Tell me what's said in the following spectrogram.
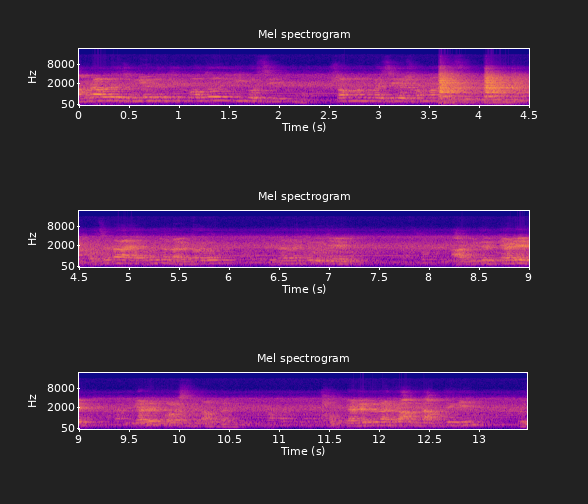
আমরা আমাদের জুনিয়রদেরকে কত ই করছি? সম্মান পাইছি সম্মান পাইছি। বলছে, না, এখন না এটা এটা নাকি ওই যে আরবিদের ক্যাডেট ক্যাডেট কলেজ থেকে আমদানি ক্যাডেটে নাকি আমি ডাকতে গিয়ে ওই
